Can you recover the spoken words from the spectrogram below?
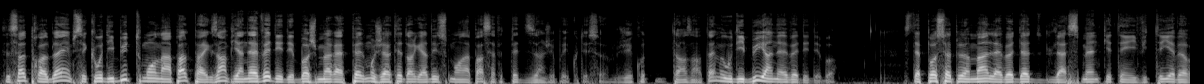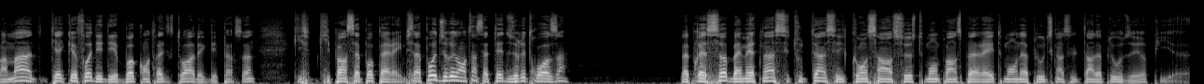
c'est ça le problème, c'est qu'au début, tout le monde en parle, par exemple, il y en avait des débats, je me rappelle, moi j'ai arrêté de regarder sur mon appart, ça fait peut-être 10 ans que j'ai pas écouté ça. J'écoute de temps en temps, mais au début, il y en avait des débats. C'était pas simplement la vedette de la semaine qui était invitée, il y avait vraiment quelquefois des débats contradictoires avec des personnes qui ne pensaient pas pareil. Mais ça n'a pas duré longtemps, ça a peut-être duré trois ans. Après ça, ben maintenant, c'est tout le temps, c'est le consensus, tout le monde pense pareil, tout le monde applaudit quand c'est le temps d'applaudir, puis euh,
